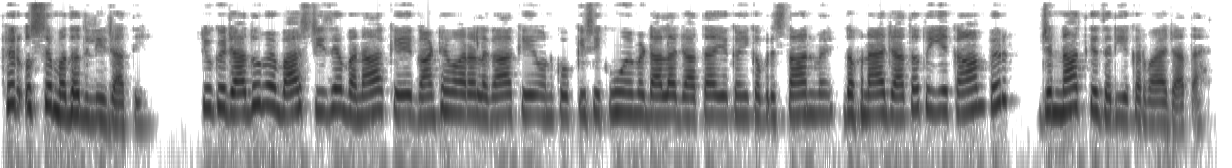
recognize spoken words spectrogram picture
پھر اس سے مدد لی جاتی۔ کیونکہ جادو میں بعض چیزیں بنا کے، گانٹھے وغیرہ لگا کے ان کو کسی کنویں میں ڈالا جاتا ہے یا کہیں قبرستان میں دفنایا جاتا ہے، تو یہ کام پھر جنات کے ذریعے کروایا جاتا ہے۔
